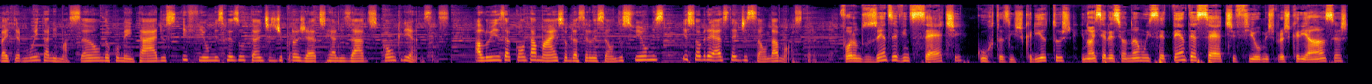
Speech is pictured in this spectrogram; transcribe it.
Vai ter muita animação, documentários e filmes resultantes de projetos realizados com crianças. A Luísa conta mais sobre a seleção dos filmes e sobre esta edição da mostra. Foram 227 curtas inscritos e nós selecionamos 77 filmes para as crianças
